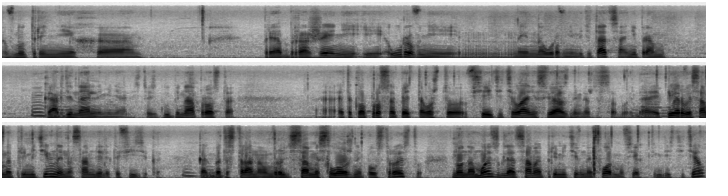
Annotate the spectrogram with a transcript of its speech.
внутренних а, преображений и уровней на, на уровне медитации, они прям кардинально менялись. То есть глубина просто... э, Это к вопросу опять того, что все эти тела, они связаны между собой. Да? Да, И да, первый, самый примитивный, на самом деле, это физика. Как бы это странно, он вроде самый сложный по устройству, но, на мой взгляд, самая примитивная форма всех этих 10 тел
